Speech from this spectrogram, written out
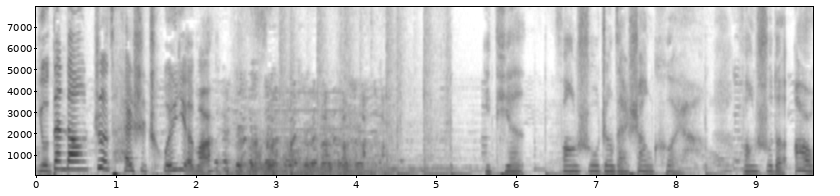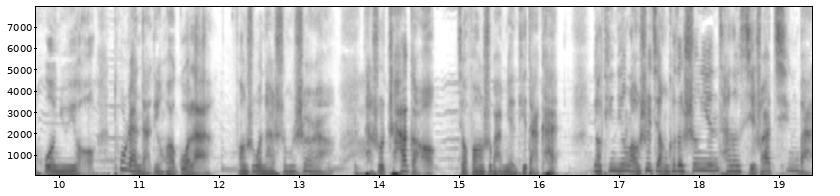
有担当，这才是纯爷们儿。一天，方叔正在上课呀，方叔的二货女友突然打电话过来，方叔问他什么事儿啊？他说查岗，叫方叔把免提打开，要听听老师讲课的声音才能洗刷清白。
